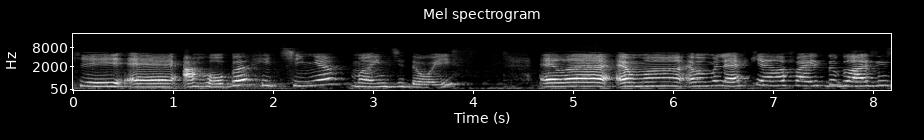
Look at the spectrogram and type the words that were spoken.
que é arroba Ritinha Mãe de Dois. Ela é uma, é uma mulher que ela faz dublagens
